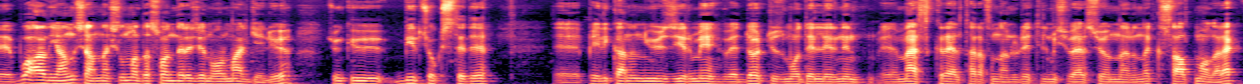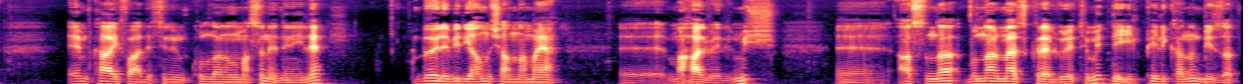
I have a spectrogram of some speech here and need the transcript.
E, bu an, yanlış anlaşılma da son derece normal geliyor. Çünkü birçok sitede e, Pelikan'ın 120 ve 400 modellerinin e, Meskrel tarafından üretilmiş versiyonlarında kısaltma olarak MK ifadesinin kullanılması nedeniyle böyle bir yanlış anlamaya e, mahal verilmiş. E, aslında bunlar Meskrel üretimi değil. Pelikan'ın bizzat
